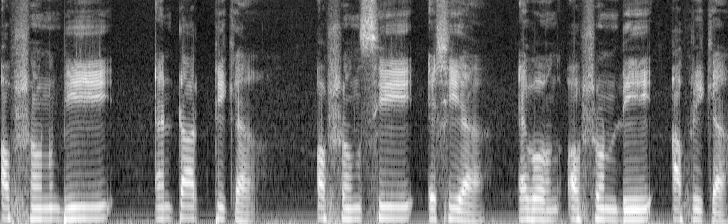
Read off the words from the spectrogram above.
Option B, Antarctica. Option C, Asia. এবং অপশন ডি, আফ্রিকা।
